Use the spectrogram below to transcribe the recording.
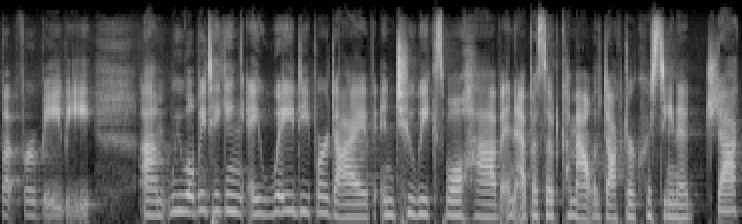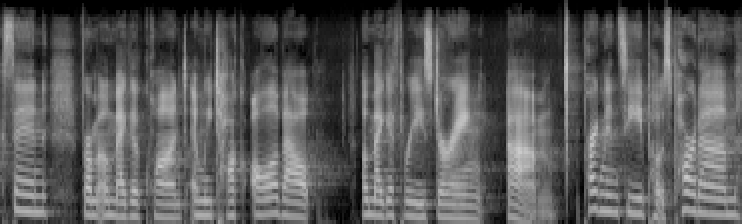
but for baby. Um, we will be taking a way deeper dive. In two weeks, we'll have an episode come out with Dr. Kristina Jackson from OmegaQuant, and we talk all about omega 3s during um, pregnancy, postpartum,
